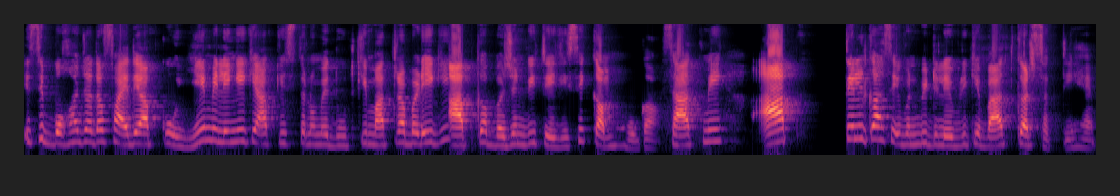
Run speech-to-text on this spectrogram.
इससे बहुत ज़्यादा फ़ायदे आपको ये मिलेंगे कि आपकी स्तनों में दूध की मात्रा बढ़ेगी, आपका वज़न भी तेज़ी से कम होगा। साथ में आप तिल का सेवन भी डिलीवरी के बाद कर सकती हैं।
